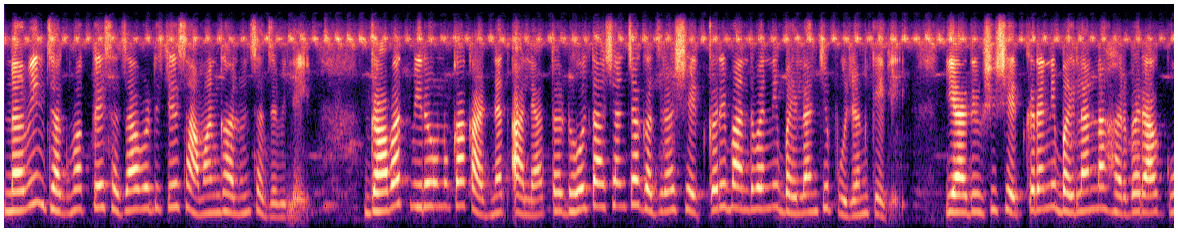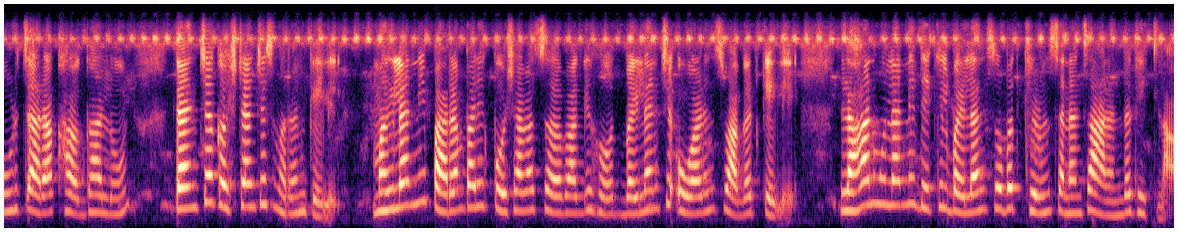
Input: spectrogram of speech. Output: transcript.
नवीन झगमगते सजावटीचे सामान घालून सजविले. गावात मिरवणुका काढण्यात आल्या तर ढोल ताशांच्या गजरात शेतकरी बांधवांनी बैलांचे पूजन केले. या दिवशी शेतकऱ्यांनी बैलांना हरभरा गुळ चारा खा घालून त्यांच्या कष्टांचे स्मरण केले. महिलांनी पारंपरिक पोशाखात सहभागी होत बैलांचे ओवाळून स्वागत केले. लहान मुलांनी देखील बैलांसोबत खेळून सणांचा आनंद घेतला.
